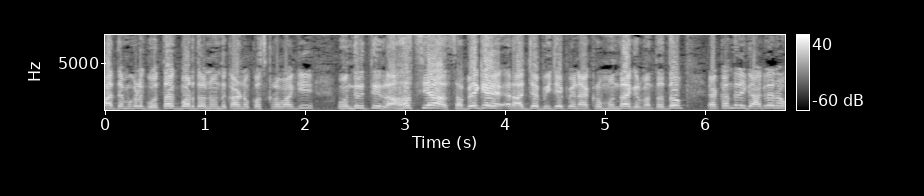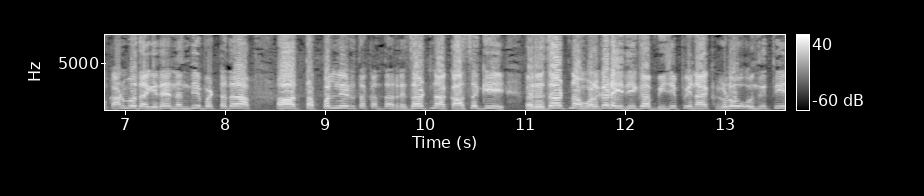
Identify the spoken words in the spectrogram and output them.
ಮಾಧ್ಯಮಗಳಿಗೆ ಗೊತ್ತಾಗಬಾರ್ದು ಅನ್ನೋ ಒಂದು ಕಾರಣಕ್ಕೋಸ್ಕರವಾಗಿ ಒಂದು ರೀತಿ ರಹಸ್ಯ ಸಭೆಗೆ ರಾಜ್ಯ ಬಿಜೆಪಿ ನಾಯಕರು ಮುಂದಾಗಿರುವಂತದ್ದು. ಯಾಕಂದ್ರೆ ಈಗಾಗಲೇ ನಾವು ಕಾಣಬಹುದಾಗಿದೆ ನಂದಿ ಬೆಟ್ಟದ ತಪ್ಪಲ್ ತಪ್ಪಲಿನಿರ್ತಕ್ಕಂಥ ರೆಸಾರ್ಟ್ನ ಖಾಸಗಿ ರೆಸಾರ್ಟ್ನ ಒಳಗಡೆ ಇದೀಗ ಬಿಜೆಪಿ ನಾಯಕರುಗಳು ಒಂದು ರೀತಿ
